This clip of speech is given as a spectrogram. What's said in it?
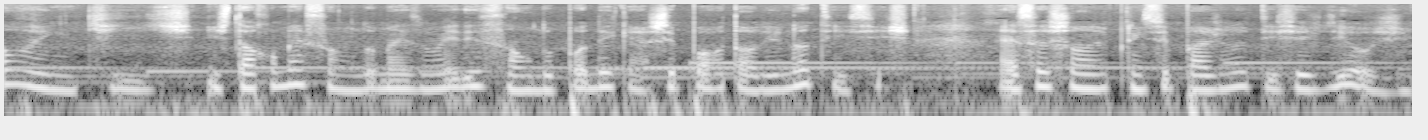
ouvintes! Está começando mais uma edição do podcast Portal de Notícias. Essas são as principais notícias de hoje.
